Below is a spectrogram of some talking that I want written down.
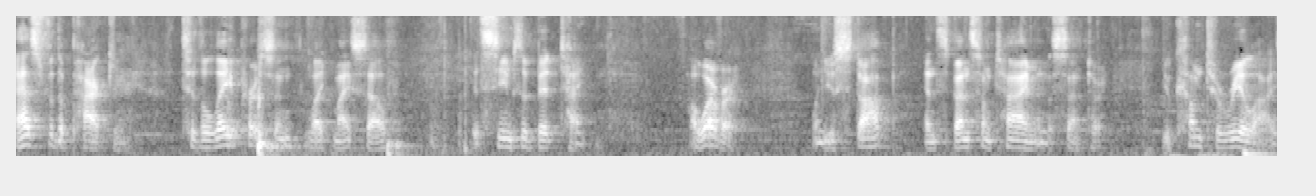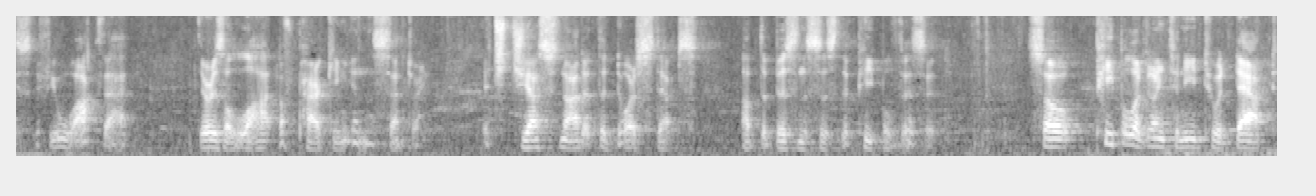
As for the parking, to the layperson like myself, it seems a bit tight. However, when you stop and spend some time in the center, you come to realize if you walk that, there is a lot of parking in the center. It's just not at the doorsteps of the businesses that people visit. So people are going to need to adapt,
